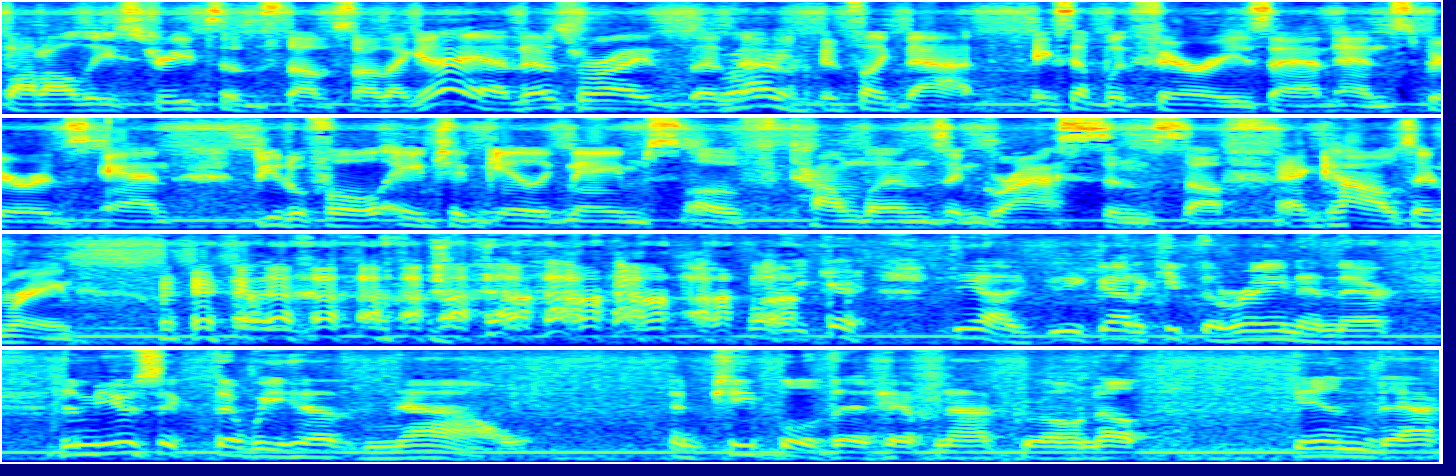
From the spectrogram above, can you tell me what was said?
down all these streets and stuff. So I was like, yeah, yeah, that's right. And Right. It's like that, except with fairies and, and spirits and beautiful ancient Gaelic names of townlands and grass and stuff, and cows and rain. Well, you can't, yeah, you got to keep the rain in there. The music that we have now, and people that have not grown up in that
